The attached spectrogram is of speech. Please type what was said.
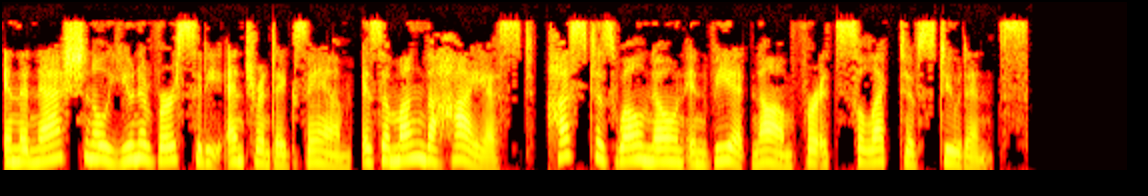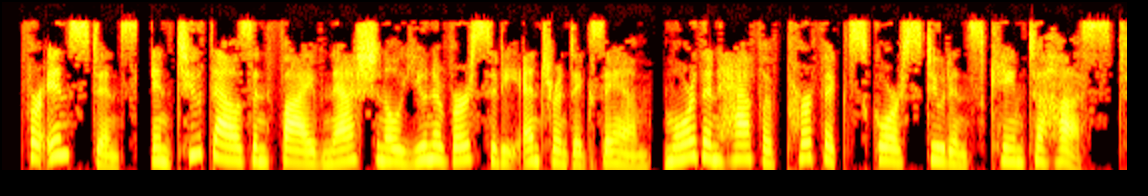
in the National University Entrant Exam is among the highest. HUST is well known in Vietnam for its selective students. For instance, in 2005 National University Entrant Exam, more than half of perfect score students came to HUST.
